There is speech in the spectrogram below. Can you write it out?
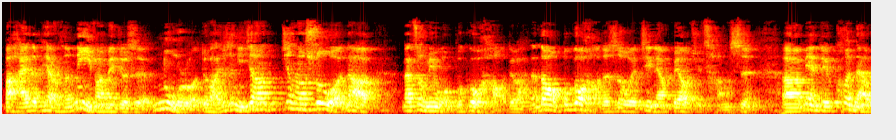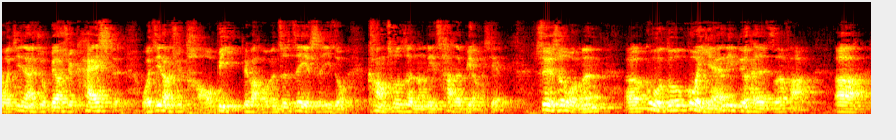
把孩子培养成另一方面就是懦弱，对吧？就是你经常经常说我，那那证明我不够好，对吧？那当我不够好的时候，我尽量不要去尝试啊，面对困难我尽量就不要去开始，我尽量去逃避，对吧？我们这这也是一种抗挫折能力差的表现。所以说我们呃过多过严厉对孩子责罚。啊，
